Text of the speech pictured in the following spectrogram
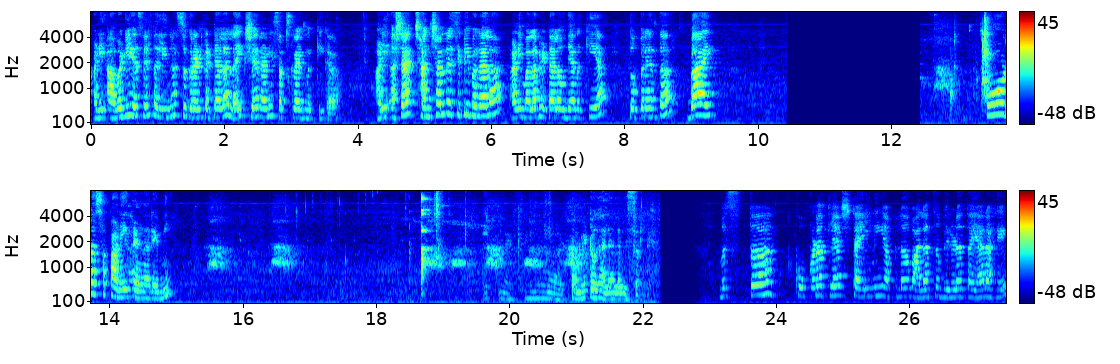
आणि आवडली असेल तर लीना सुगरणकट्ट्याला लाईक शेअर आणि सबस्क्राईब नक्की करा. आणि अशाच छान छान रेसिपी बघायला आणि मला भेटायला उद्या नक्की या. तोपर्यंत बाय थोडंसं पाणी घालणार आहे मी. एक मिनिट. मी टोमॅटो घालायला विसरले. मस्त कोकणातल्या स्टाईलनी आपलं वालाचं बिरडं तयार आहे.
